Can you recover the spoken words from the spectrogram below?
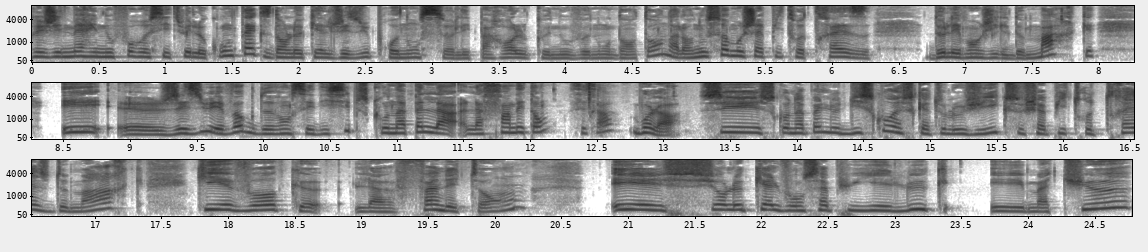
Régine Mère, il nous faut resituer le contexte dans lequel Jésus prononce les paroles que nous venons d'entendre. Alors nous sommes au chapitre 13 de l'évangile de Marc et euh, Jésus évoque devant ses disciples ce qu'on appelle la, la, fin des temps, c'est ça? Voilà, c'est ce qu'on appelle le discours eschatologique, ce chapitre 13 de Marc qui évoque la fin des temps et sur lequel vont s'appuyer Luc et Matthieu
